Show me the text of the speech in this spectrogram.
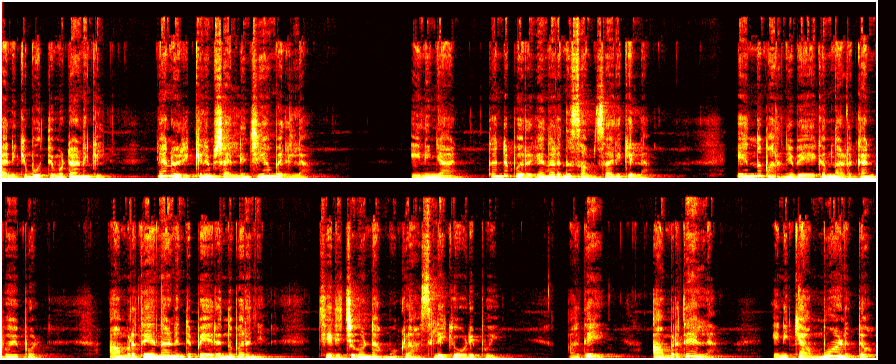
തനിക്ക് ബുദ്ധിമുട്ടാണെങ്കിൽ ഞാൻ ഒരിക്കലും ശല്യം ചെയ്യാൻ വരില്ല. ഇനി ഞാൻ തന്റെ പിറകെ നടന്ന് സംസാരിക്കില്ല. എന്ന് പറഞ്ഞ് വേഗം നടക്കാൻ പോയപ്പോൾ അമൃത എന്നാണ് എന്റെ പേരെന്ന് പറഞ്ഞ് ചിരിച്ചുകൊണ്ട് അമ്മു ക്ലാസ്സിലേക്ക് ഓടിപ്പോയി. അതെ അമൃതയല്ല എനിക്ക് അമ്മു ആണ് കേട്ടോ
